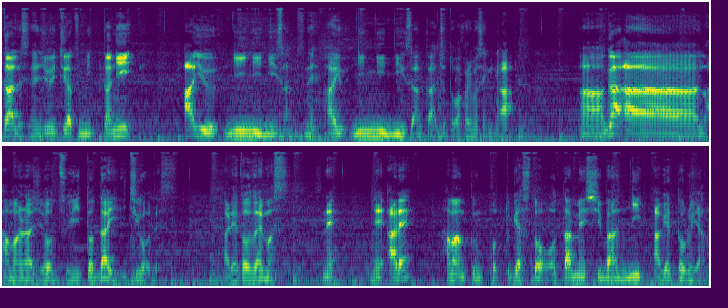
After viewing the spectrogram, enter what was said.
日ですね、11月3日に、あゆ2223ですね、あゆ2223かちょっとわかりませんが、あが、あの、ハマラジオツイート第1号です。ありがとうございます。ですね。え、あれ？ハマンくん、ポッドキャストお試し版にあげとるやん。っ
